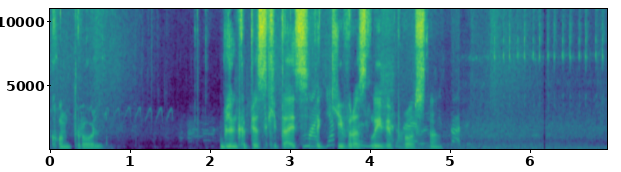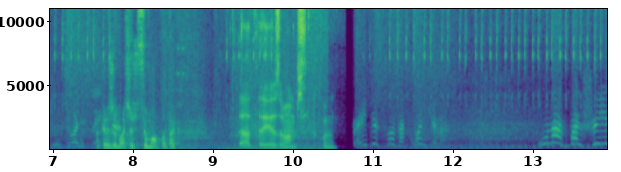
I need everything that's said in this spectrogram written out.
Контроль. Блін, капець, китайці Моя такі вразливі позиція. просто. Частоты. Ничего не А ти вже слышно. бачиш всю мапу, так? Да, та я за вами слідкую. Строительство закончено. У нас большие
